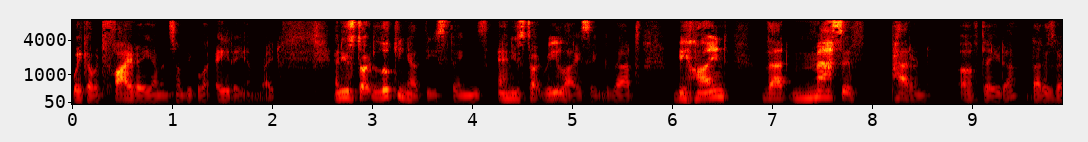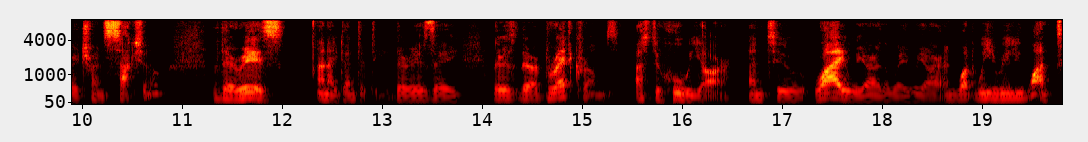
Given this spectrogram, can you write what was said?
wake up at 5 a.m. and some people at 8 a.m., right? And you start looking at these things and you start realizing that behind that massive pattern of data that is very transactional, there is an identity. There is a there is there are breadcrumbs as to who we are and to why we are the way we are and what we really want.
